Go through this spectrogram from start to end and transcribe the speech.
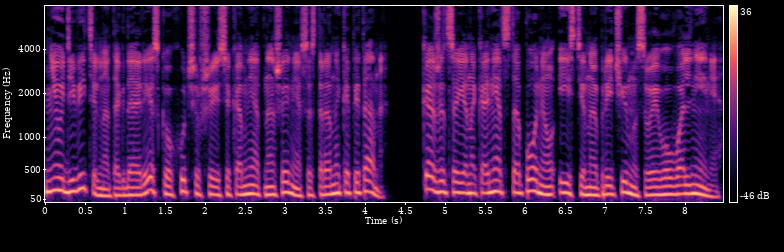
Неудивительно тогда резко ухудшившиеся ко мне отношения со стороны капитана. Кажется, я наконец-то понял истинную причину своего увольнения.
